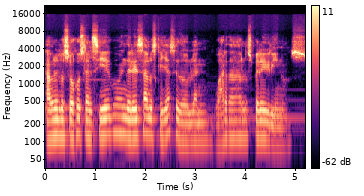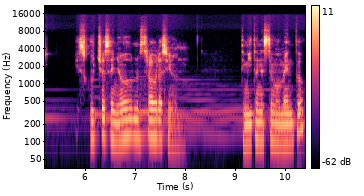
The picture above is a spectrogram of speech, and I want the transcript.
abre los ojos al ciego, endereza a los que ya se doblan, guarda a los peregrinos. Escucha, Señor, nuestra oración. Te invito en este momento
